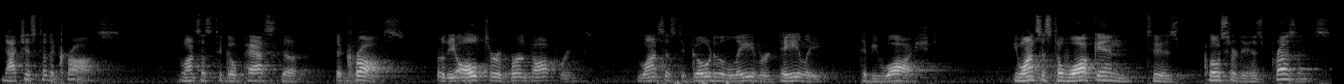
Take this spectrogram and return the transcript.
not just to the cross. He wants us to go past the, the cross or the altar of burnt offerings. He wants us to go to the laver daily to be washed. He wants us to walk in to his, closer to his presence,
